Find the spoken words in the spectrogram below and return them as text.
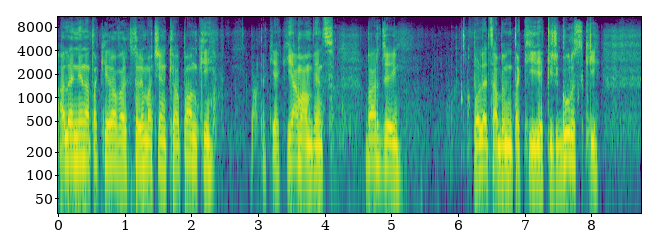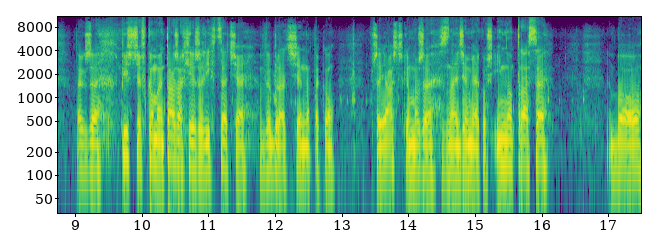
ale nie na taki rower, który ma cienkie oponki. Takie jak ja mam, więc bardziej polecałbym taki jakiś górski. Także piszcie w komentarzach, jeżeli chcecie wybrać się na taką przejażdżkę. Może znajdziemy jakąś inną trasę bo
